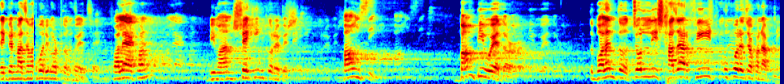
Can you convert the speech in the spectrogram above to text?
দেখবেন মাঝে মাঝে পরিবর্তন হয়েছে। ফলে এখন বিমান শেকিং করে বেশি বাউন্সিং বাম্পি ওয়েদার তো বলেন তো চল্লিশ হাজার ফিট উপরে যখন আপনি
